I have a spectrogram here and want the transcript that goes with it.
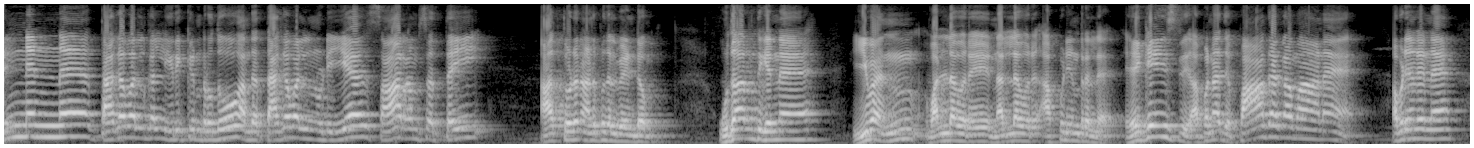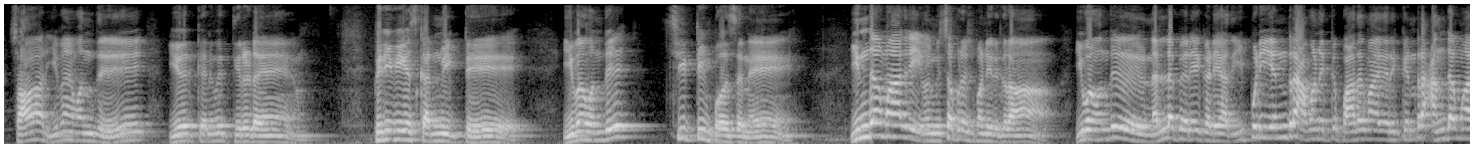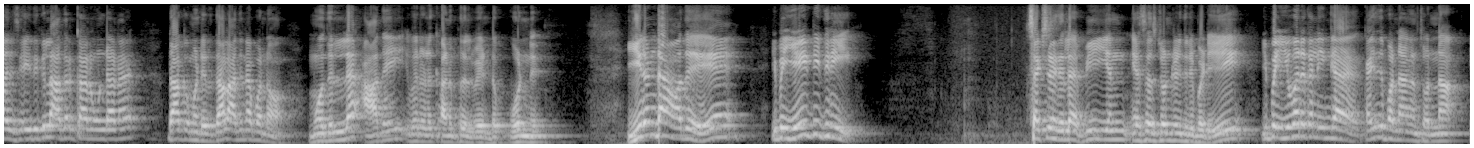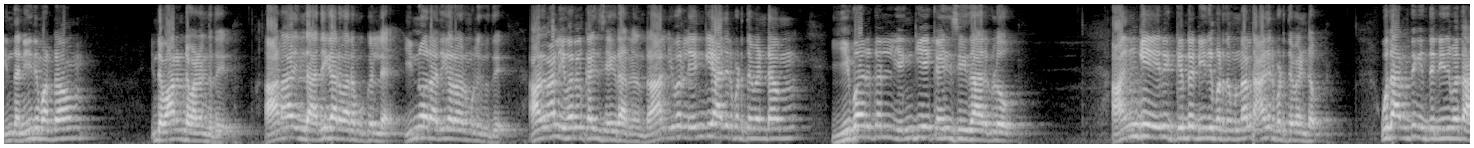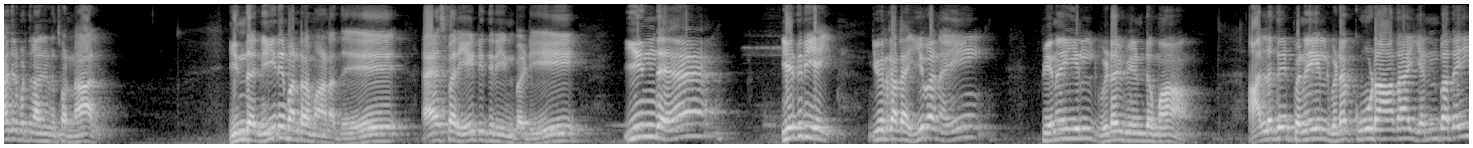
என்னென்ன தகவல்கள் இருக்கின்றதோ அந்த தகவலினுடைய சாரம்சத்தை அத்துடன் அனுப்புதல் வேண்டும் உதாரணத்துக்கு என்ன இவன் வல்லவர் நல்லவர் அப்படின்றல எகெயின்ஸ்ட் அப்படின்னா அது பாதகமான அப்படின்ற என்ன சார் இவன் வந்து ஏற்கனவே திருடன் ப்ரீவியஸ் கன்விக்டு இவன் வந்து சீட்டிங் பர்சனு இந்த மாதிரி இவன் மிஸ் அப்ரோச் பண்ணியிருக்கிறான் இவன் வந்து நல்ல பேரே கிடையாது இப்படி என்று அவனுக்கு பாதகமாக இருக்கின்ற அந்த மாதிரி செய்திகள் அதற்கான உண்டான டாக்குமெண்ட் இருந்தாலும் அது என்ன பண்ணோம் முதல்ல அதை இவர்களுக்கு அனுப்புதல் வேண்டும் ஒன்று இரண்டாவது இப்போ எயிட்டி த்ரீ செக்ஷன் இதில் பிஎன்எஸ்எஸ் டுவெண்ட்டி த்ரீ படி இப்போ இவர்கள் இங்கே கைது பண்ணாங்கன்னு சொன்னால் இந்த நீதிமன்றம் இந்த வாரண்ட் வழங்குது ஆனால் இந்த அதிகார வரம்புக்கு இல்லை இன்னொரு அதிகார வரம்பு இருக்குது அதனால் இவர்கள் கைது செய்கிறார்கள் என்றால் இவர்கள் எங்கே ஆஜர்படுத்த வேண்டும் இவர்கள் எங்கே கைது செய்தார்களோ அங்கே இருக்கின்ற நீதிமன்றம் முன்னால் ஆஜர்படுத்த வேண்டும் உதாரணத்துக்கு இந்த நீதிமன்றத்தை ஆஜர்படுத்தினார்கள் என்று சொன்னால் இந்த நீதிமன்றமானது ஆஸ் பர் எயிட்டி த்ரீயின் படி இந்த எதிரியை இவர்கள இவனை பிணையில் விட வேண்டுமா அல்லது பிணையில் விடக்கூடாதா என்பதை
